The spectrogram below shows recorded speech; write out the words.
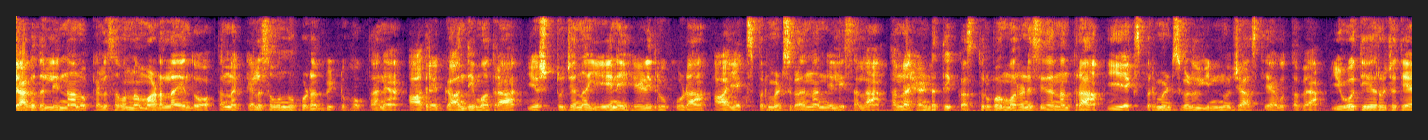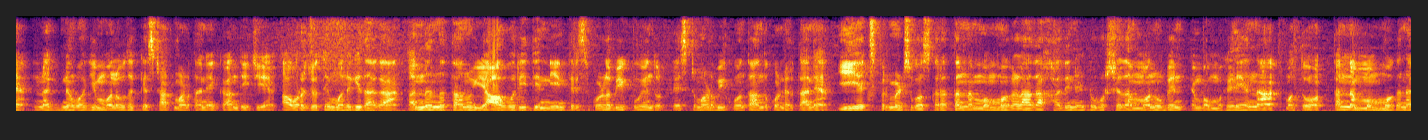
ಜಾಗದಲ್ಲಿ ನಾನು ಕೆಲಸವನ್ನ ಮಾಡಲ್ಲ ಎಂದು ತನ್ನ ಕೆಲಸವನ್ನು ಕೂಡ ಬಿಟ್ಟು ಹೋಗ್ತಾನೆ ಆದ್ರೆ ಗಾಂಧಿ ಮಾತ್ರ ಎಷ್ಟು ಜನ ಏನೇ ಹೇಳಿದ್ರು ಕೂಡ ಆ ಎಕ್ಸ್ಪೆರಿಮೆಂಟ್ಸ್ ಗಳನ್ನ ನಿಲ್ಲಿಸಲ್ಲ ತನ್ನ ಹೆಂಡತಿ ಕಸ್ತೂರ್ಬಾ ಮರಣಿಸಿದ ನಂತರ ಈ ಎಕ್ಸ್ಪೆರಿಮೆಂಟ್ಸ್ ಗಳು ಇನ್ನೂ ಜಾಸ್ತಿ ಆಗುತ್ತವೆ ಯುವತಿಯರ ಜೊತೆ ನಗ್ನವಾಗಿ ಮಲುವುದಕ್ಕೆ ಸ್ಟಾರ್ಟ್ ಮಾಡ್ತಾನೆ ಗಾಂಧೀಜಿ ಅವರ ಜೊತೆ ಮಲಗಿದಾಗ ತನ್ನನ್ನ ತಾನು ಯಾವ ರೀತಿ ನಿಯಂತ್ರಿಸಿಕೊಳ್ಳಬೇಕು ಎಂದು ಟೆಸ್ಟ್ ಮಾಡಬೇಕು ಅಂತ ಅಂದುಕೊಂಡಿರ್ತಾನೆ. ಈ ಎಕ್ಸ್ಪೆರಿಮೆಂಟ್ಸ್ ಗೋಸ್ಕರ ತನ್ನ ಮೊಮ್ಮಗಳಾದ ಹದಿನೆಂಟು ವರ್ಷದ ಮನುಬೆನ್ ಎಂಬ ಮಹಿಳೆಯನ್ನ ಮತ್ತು ತನ್ನ ಮೊಮ್ಮಗನ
